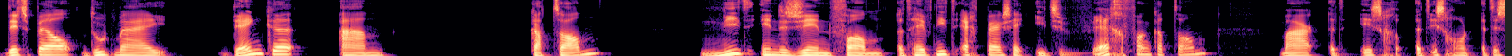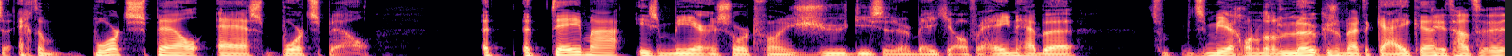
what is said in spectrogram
Dit spel doet mij denken aan Catan. Niet in de zin van, het heeft niet echt per se iets weg van Catan, maar het is, het is gewoon, het is echt een bordspel-ass bordspel. Het, het thema is meer een soort van jus die ze er een beetje overheen hebben. Het is- Het is meer gewoon omdat het leuk is om naar te kijken. Dit had, eh,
